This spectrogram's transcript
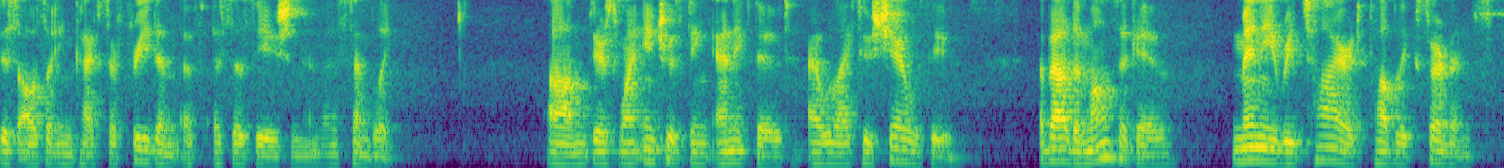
this also impacts the freedom of association and assembly. Um, there's one interesting anecdote I would like to share with you. About a month ago, many retired public servants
